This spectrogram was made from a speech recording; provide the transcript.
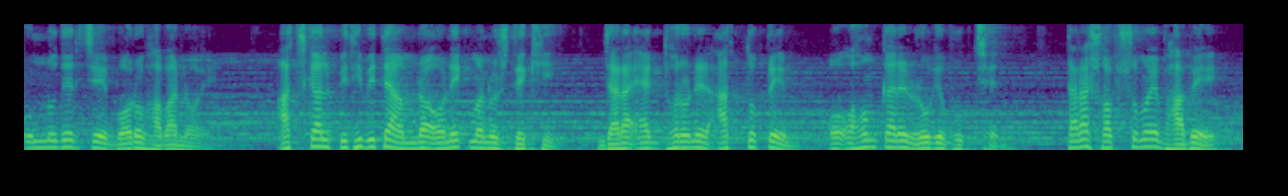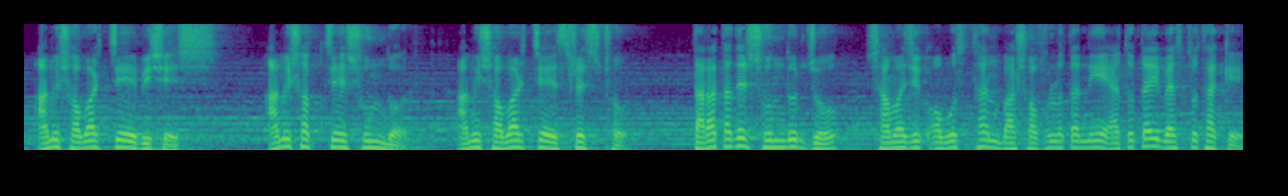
অন্যদের চেয়ে বড় ভাবা নয়। আজকাল পৃথিবীতে আমরা অনেক মানুষ দেখি যারা এক ধরনের আত্মপ্রেম ও অহংকারের রোগে ভুগছেন। তারা সবসময় ভাবে, আমি সবার চেয়ে বিশেষ। আমি সবচেয়ে সুন্দর। আমি সবার চেয়ে শ্রেষ্ঠ। তারা তাদের সৌন্দর্য, সামাজিক অবস্থান বা সফলতা নিয়ে এতটাই ব্যস্ত থাকে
